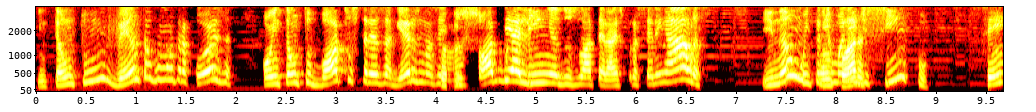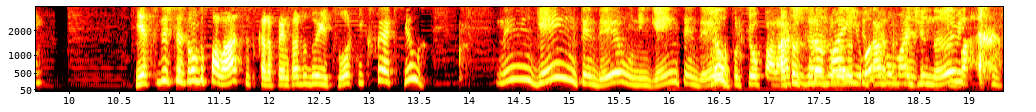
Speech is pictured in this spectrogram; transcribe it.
Então tu inventa alguma outra coisa. Ou então tu bota os três zagueiros, mas aí tu sobe a linha dos laterais para serem alas. E não, o Inter tinha uma linha de cinco. Sim. E a substituição do Palácios, cara, pra entrada do Heitor, o que, que foi aquilo? Nem ninguém entendeu, ninguém entendeu, não, porque o Palácios era um jogador que dava uma dinâmica.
